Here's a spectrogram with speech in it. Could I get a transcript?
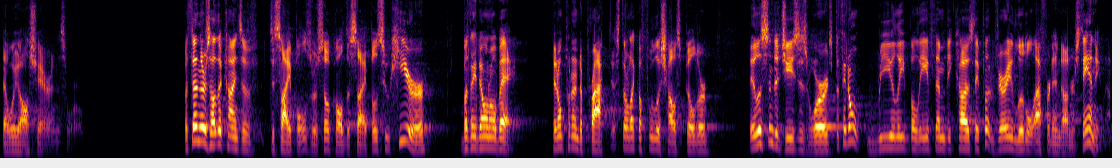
that we all share in this world. But then there's other kinds of disciples or so called disciples who hear, but they don't obey. They don't put into practice. They're like a foolish house builder. They listen to Jesus' words, but they don't really believe them because they put very little effort into understanding them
